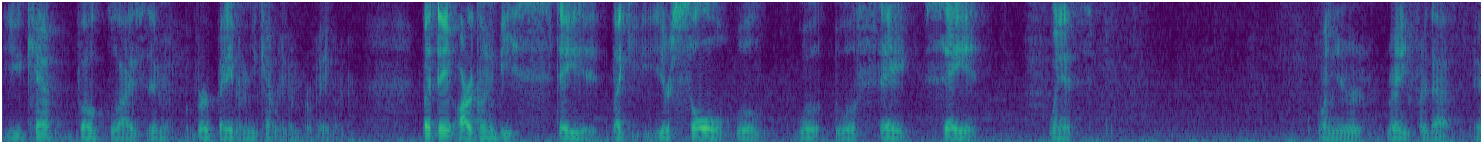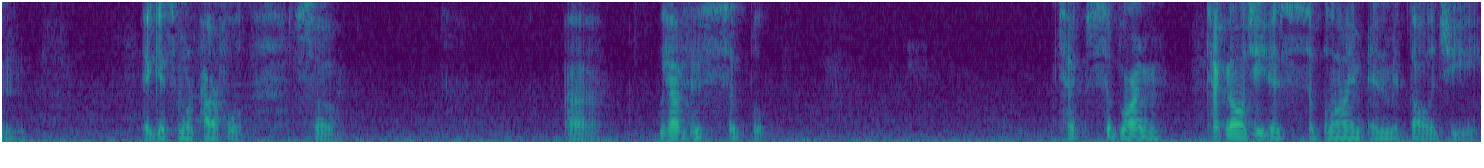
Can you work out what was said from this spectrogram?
you can't vocalize them verbatim, you can't read them verbatim. But they are going to be stated. Like your soul will will will stay say it when it's when you're ready for that and it gets more powerful. So uh, we have this sub- tech, sublime technology is sublime in mythology.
